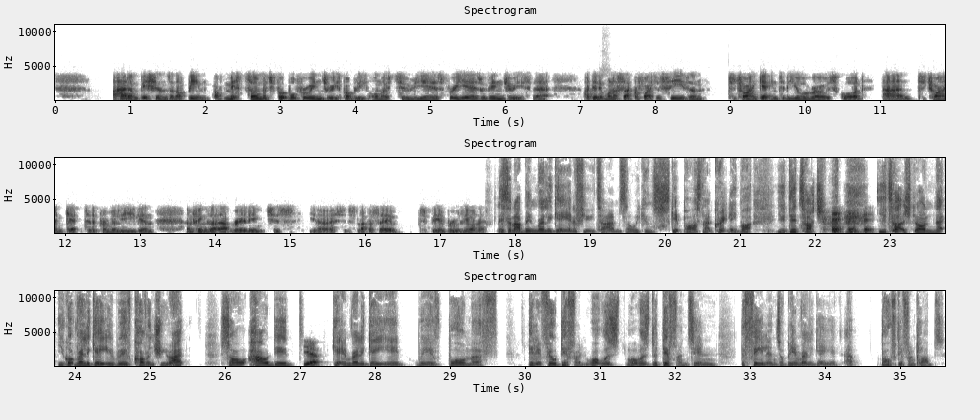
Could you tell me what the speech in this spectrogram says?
I had ambitions and I've been I've missed so much football through injuries, probably almost two years, three years with injuries that I didn't want to sacrifice a season to try and get into the Euro squad and to try and get to the Premier League and, and things like that, really, which is, you know, it's just like I say, just being brutally honest. Listen, I've been relegated a few times, so we can skip past that quickly. But you did touch, you touched on that you got relegated with Coventry, right? So how did yeah. getting relegated with Bournemouth? Did it feel different? What was what was the difference in the feelings of being relegated at both different clubs?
